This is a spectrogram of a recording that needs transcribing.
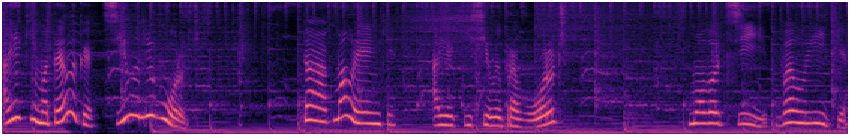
А які метелики сіли ліворуч? Так, маленькі. А які сіли праворуч? Молодці, великі.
